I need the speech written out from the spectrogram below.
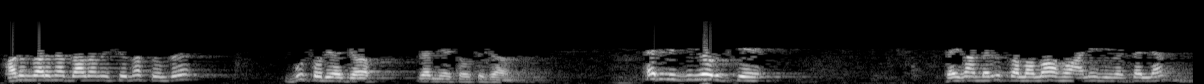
hanımlarına davranışı nasıldı? Bu soruya cevap vermeye çalışacağız. Hepimiz biliyoruz ki Peygamberimiz sallallahu aleyhi ve sellem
